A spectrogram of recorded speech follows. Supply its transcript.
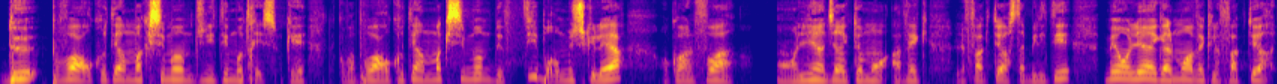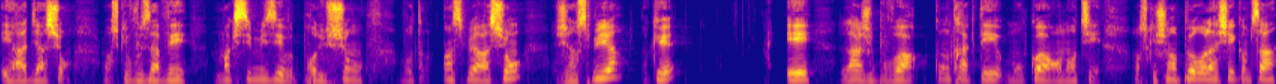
de pouvoir recruter un maximum d'unités motrices. Donc on va pouvoir recruter un maximum de fibres musculaires, encore une fois, en lien directement avec le facteur stabilité, mais en lien également avec le facteur irradiation. Lorsque vous avez maximisé votre production, votre inspiration, j'inspire, ok? Et là, je vais pouvoir contracter mon corps en entier. Lorsque je suis un peu relâché comme ça,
